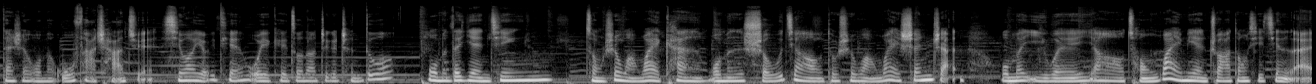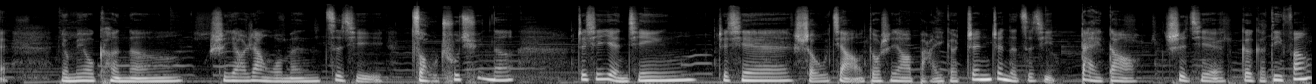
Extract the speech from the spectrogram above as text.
但是我们无法察觉。希望有一天我也可以做到这个程度哦。我们的眼睛总是往外看，我们手脚都是往外伸展。我们以为要从外面抓东西进来，有没有可能？是要让我们自己走出去呢？这些眼睛、这些手脚，都是要把一个真正的自己带到世界各个地方，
